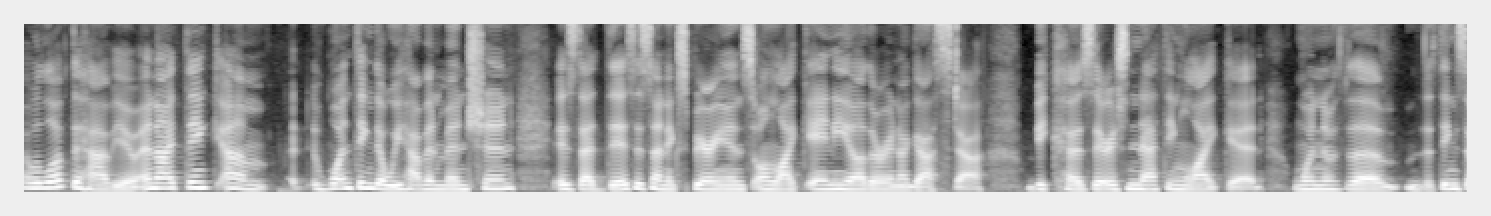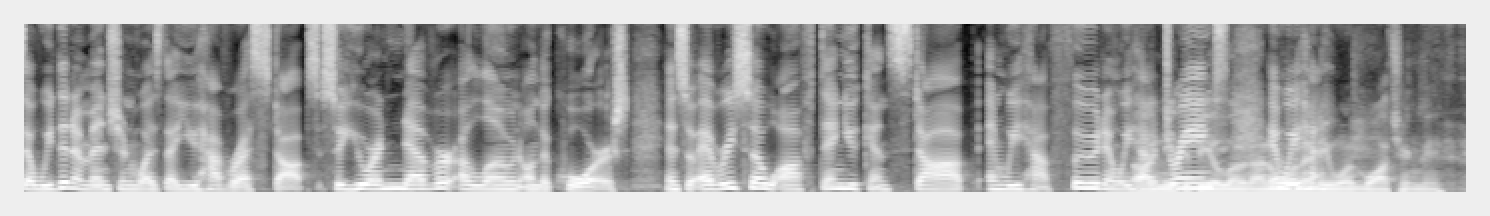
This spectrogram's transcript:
I would love to have you. And I think um, one thing that we haven't mentioned is that this is an experience unlike any other in Augusta because there is nothing like it. One of the, the things that we didn't mention was that you have rest stops. So you are never alone on the course. And so every so often you can stop and we have food and we have I need drinks. to be alone. I don't and want ha- anyone watching me.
